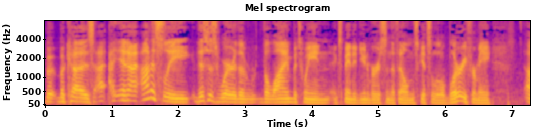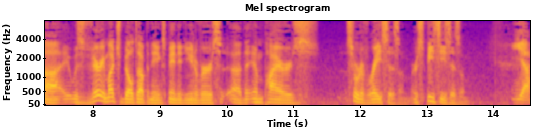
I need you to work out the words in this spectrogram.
because I, I- and I honestly, this is where the the line between expanded universe and the films gets a little blurry for me. Uh, it was very much built up in the expanded universe, uh, the Empire's sort of racism or speciesism, yeah.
